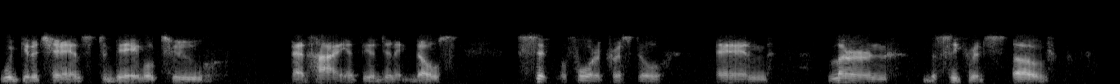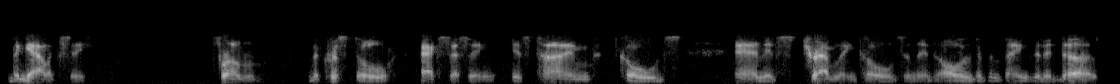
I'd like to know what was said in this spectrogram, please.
would get a chance to be able to, at high entheogenic dose, sit before the crystal and learn the secrets of the galaxy from the crystal accessing its time codes and its traveling codes and then all the different things that it does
